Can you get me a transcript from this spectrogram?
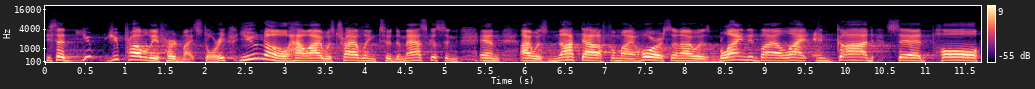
He said, you, you probably have heard my story. You know how I was traveling to Damascus and, and I was knocked out from my horse and I was blinded by a light. And God said, Paul,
